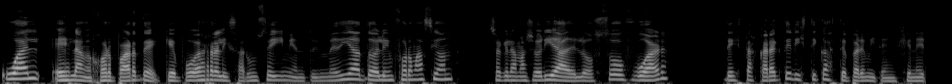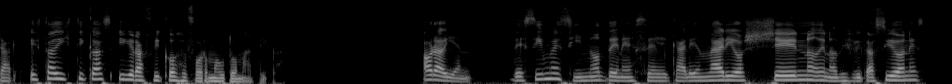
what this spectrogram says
cuál es la mejor parte? Que puedes realizar un seguimiento inmediato de la información, ya que la mayoría de los software de estas características te permiten generar estadísticas y gráficos de forma automática. Ahora bien, decime si no tenés el calendario lleno de notificaciones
